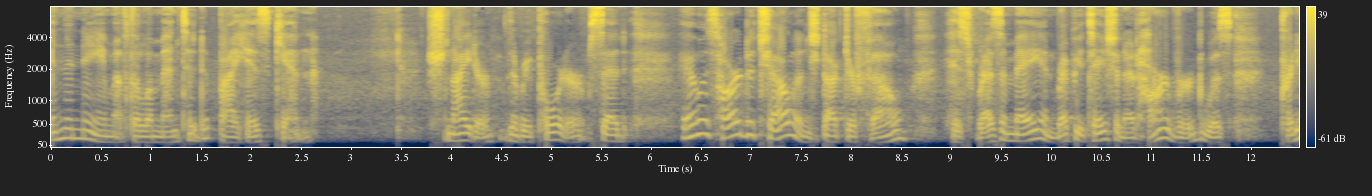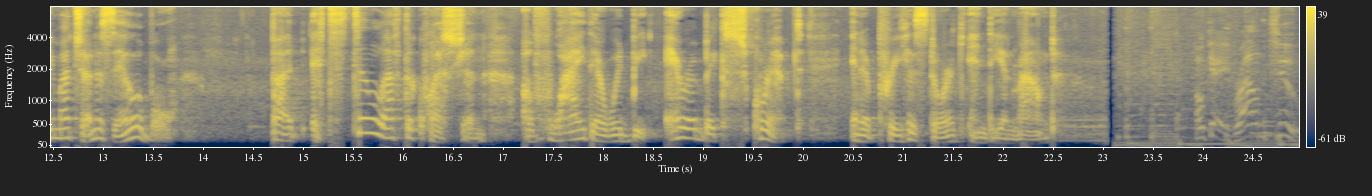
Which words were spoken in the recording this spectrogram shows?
in the name of the lamented by his kin. Schneider, the reporter, said, It was hard to challenge Dr. Fell. His resume and reputation at Harvard was pretty much unassailable. But it still left the question of why there would be Arabic script in a prehistoric Indian mound. Okay, round two.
